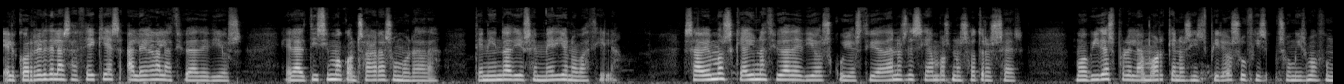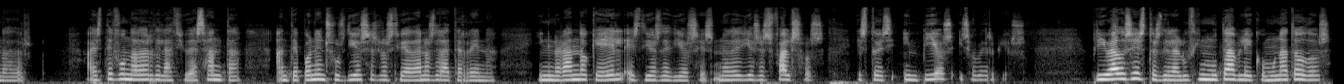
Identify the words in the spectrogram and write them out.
El correr de las acequias alegra la ciudad de Dios. El Altísimo consagra su morada. Teniendo a Dios en medio no vacila. Sabemos que hay una ciudad de Dios cuyos ciudadanos deseamos nosotros ser, movidos por el amor que nos inspiró su, mismo fundador. A este fundador de la ciudad santa anteponen sus dioses los ciudadanos de la terrena, ignorando que él es Dios de dioses, no de dioses falsos, esto es, impíos y soberbios. Privados estos de la luz inmutable y común a todos,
